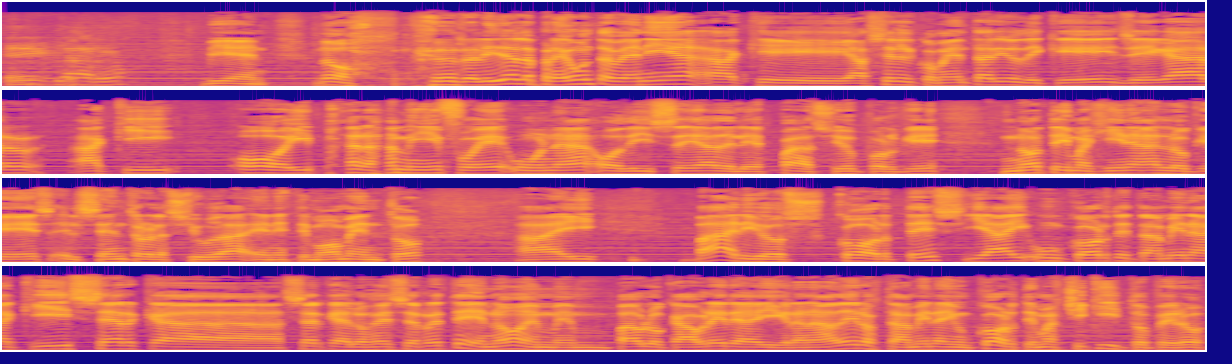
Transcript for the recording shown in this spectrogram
Sí, claro. Bien, no, pero en realidad la pregunta venía a que hacer el comentario de que llegar aquí hoy para mí fue una odisea del espacio porque no te imaginas lo que es el centro de la ciudad en este momento. Hay varios cortes y hay un corte también aquí cerca, cerca de los SRT, ¿no? En, en Pablo Cabrera y Granaderos también hay un corte más chiquito, pero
